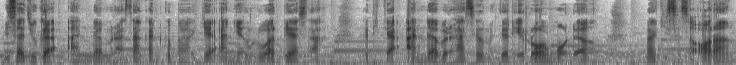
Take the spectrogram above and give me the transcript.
Bisa juga Anda merasakan kebahagiaan yang luar biasa ketika Anda berhasil menjadi role model bagi seseorang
